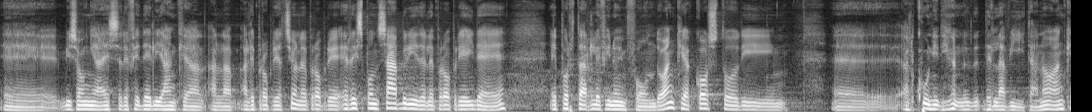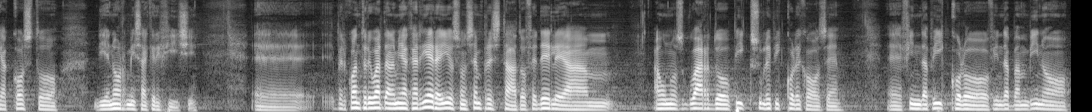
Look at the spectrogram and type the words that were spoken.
eh, bisogna essere fedeli anche a, alla, alle proprie azioni, alle proprie, e responsabili delle proprie idee e portarle fino in fondo, anche a costo di, eh, alcuni dicono della vita, no? anche a costo di enormi sacrifici. Eh, per quanto riguarda la mia carriera, io sono sempre stato fedele a, a uno sguardo pic, sulle piccole cose. Eh, fin da piccolo, fin da bambino,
